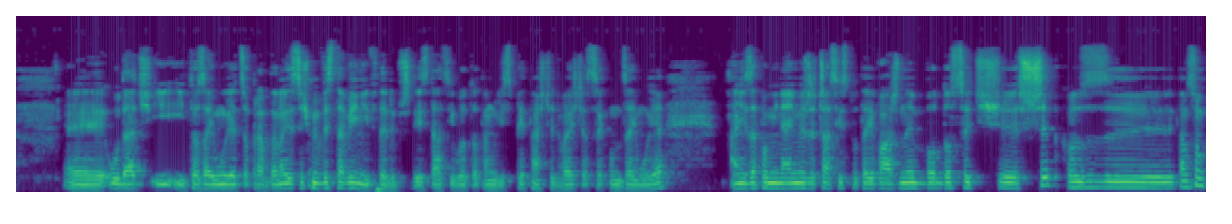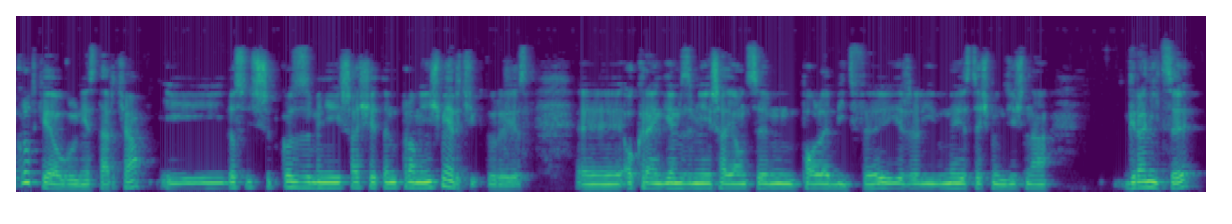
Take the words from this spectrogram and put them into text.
yy, udać i, i to zajmuje, co prawda, no jesteśmy wystawieni wtedy przy tej stacji, bo to tam gdzieś 15-20 sekund zajmuje, a nie zapominajmy, że czas jest tutaj ważny, bo dosyć e, szybko z, tam są krótkie ogólnie starcia i dosyć szybko zmniejsza się ten promień śmierci, który jest y, okręgiem zmniejszającym pole bitwy. Jeżeli my jesteśmy gdzieś na granicy,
